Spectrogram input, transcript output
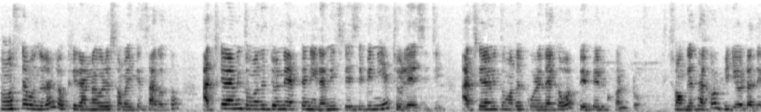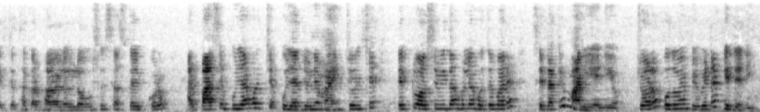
নমস্কার বন্ধুরা, লক্ষ্মী রান্নাঘরে সবাইকে স্বাগত। আজকের আমি তোমাদের জন্য একটা নিরামিষ রেসিপি নিয়ে চলে এসেছি। আজকের আমি তোমাদের করে দেখাবো পেঁপের ঘন্ট। সঙ্গে থাকো, ভিডিওটা দেখতে থাকার ভালো লাগলে অবশ্যই সাবস্ক্রাইব করো। আর পাশে পূজা হচ্ছে, পূজার জন্য মাইক চলছে। একটু অসুবিধা হলে হতে পারে, সেটাকে মানিয়ে নিও। চলো প্রথমে পেঁপেটা কেটে নিই।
